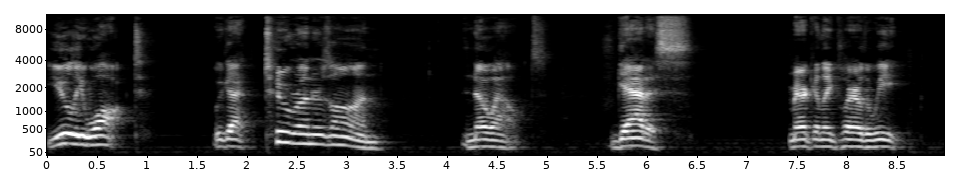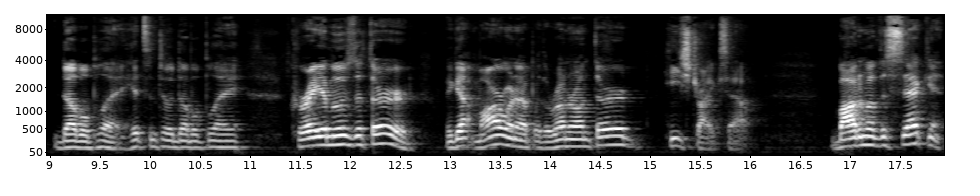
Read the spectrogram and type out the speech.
Yuli walked. We got two runners on, no outs. Gattis, American League Player of the Week, double play. Hits into a double play. Correa moves to third. We got Marwin up with a runner on third. He strikes out. Bottom of the second,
